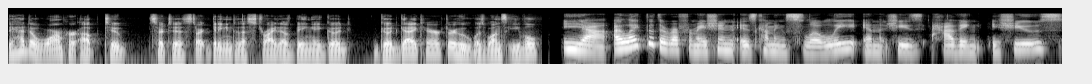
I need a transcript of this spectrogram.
they had to warm her up to start to start getting into the stride of being a good good guy character who was once evil. Yeah, I like that the Reformation is coming slowly and that she's having issues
